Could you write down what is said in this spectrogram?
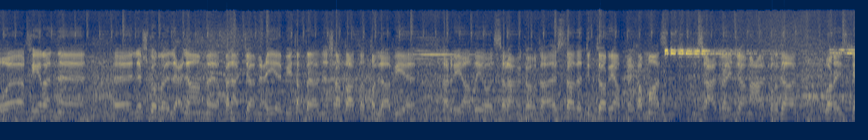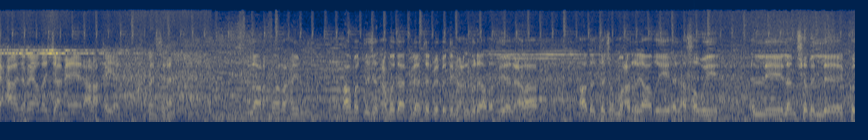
وأخيرا نشكر الإعلام قناة جامعية بتغطية النشاطات الطلابية الرياضية. والسلام عليكم أستاذ الدكتور رياض خماس مساعد رئيس جامعة بغداد ورئيس اتحاد الرياضة الجامعية العراقية. شكرا بسم الله الرحمن الرحيم. قامت لجنة عمداء كليه التربيه البدنيه وعلم الرياضة في العراق. هذا التجمع الرياضي الأخوي اللي لم شمل كل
